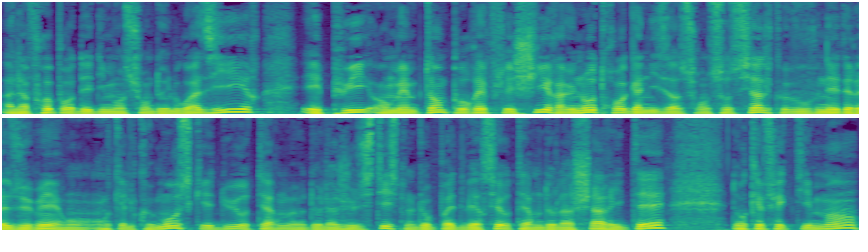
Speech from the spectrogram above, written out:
à la fois pour des dimensions de loisirs, et puis en même temps pour réfléchir à une autre organisation sociale que vous venez de résumer en, en quelques mots, ce qui est dû au terme de la justice ne doit pas être versé au terme de la charité. Donc effectivement,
